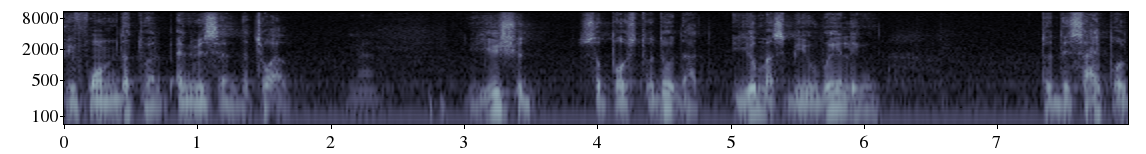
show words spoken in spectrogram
we form the 12, and we send the 12. You should supposed to do that. You must be willing to disciple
